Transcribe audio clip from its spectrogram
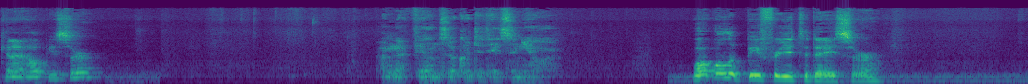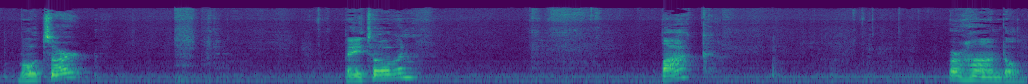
Can I help you, sir? I'm not feeling so good today, senor. What will it be for you today, sir? Mozart? Beethoven? Bach? Or Handel?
